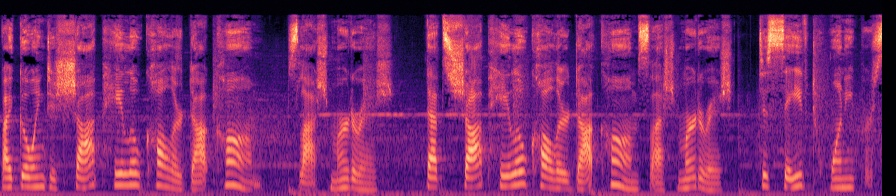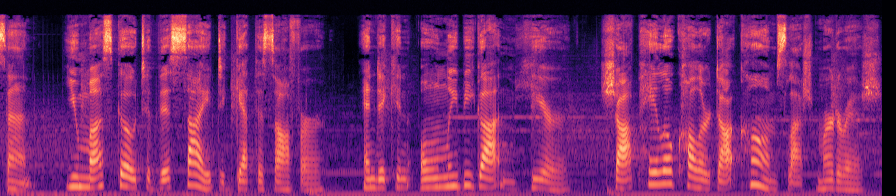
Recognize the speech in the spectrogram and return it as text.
by going to shophalocollar.com slash murderish. That's shophalocollar.com slash murderish to save 20%. You must go to this site to get this offer, and it can only be gotten here. shophalocollar.com slash murderish.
